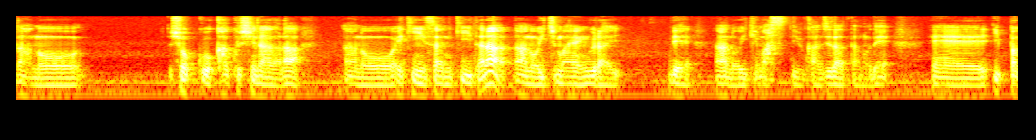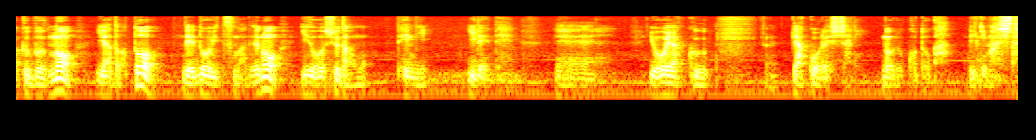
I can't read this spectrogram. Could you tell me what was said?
あのショックを隠しながらあの駅員さんに聞いたらあの1万円ぐらいであの行けますっていう感じだったので、えー、1泊分の宿とでドイツまでの移動手段を手に入れて、えー、ようやく夜行列車に乗ることができました。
